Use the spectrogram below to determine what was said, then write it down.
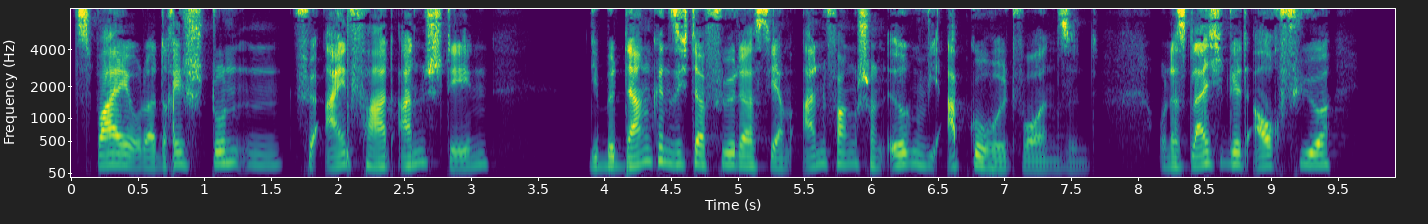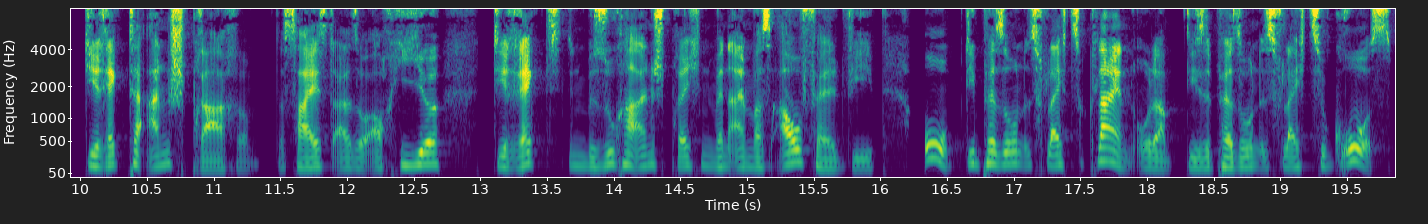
zwei oder drei Stunden für Einfahrt anstehen, die bedanken sich dafür, dass sie am Anfang schon irgendwie abgeholt worden sind. Und das gleiche gilt auch für direkte Ansprache. Das heißt also auch hier direkt den Besucher ansprechen, wenn einem was auffällt, wie, oh, die Person ist vielleicht zu klein oder diese Person ist vielleicht zu groß.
